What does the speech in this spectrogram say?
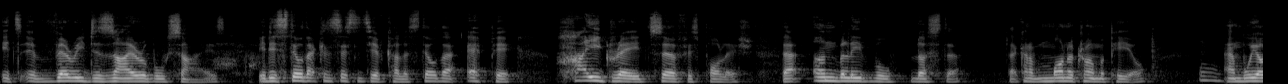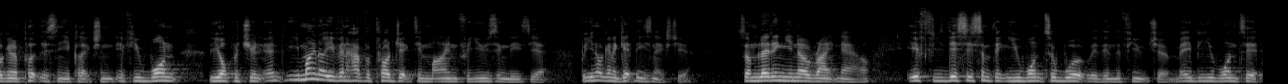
It's a very desirable size. Oh, it is still that consistency of colour, still that epic, high-grade surface polish, that unbelievable luster, that kind of monochrome appeal and we are going to put this in your collection. If you want the opportunity, and you might not even have a project in mind for using these yet, but you're not going to get these next year. So I'm letting you know right now. If this is something you want to work with in the future, maybe you want it.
